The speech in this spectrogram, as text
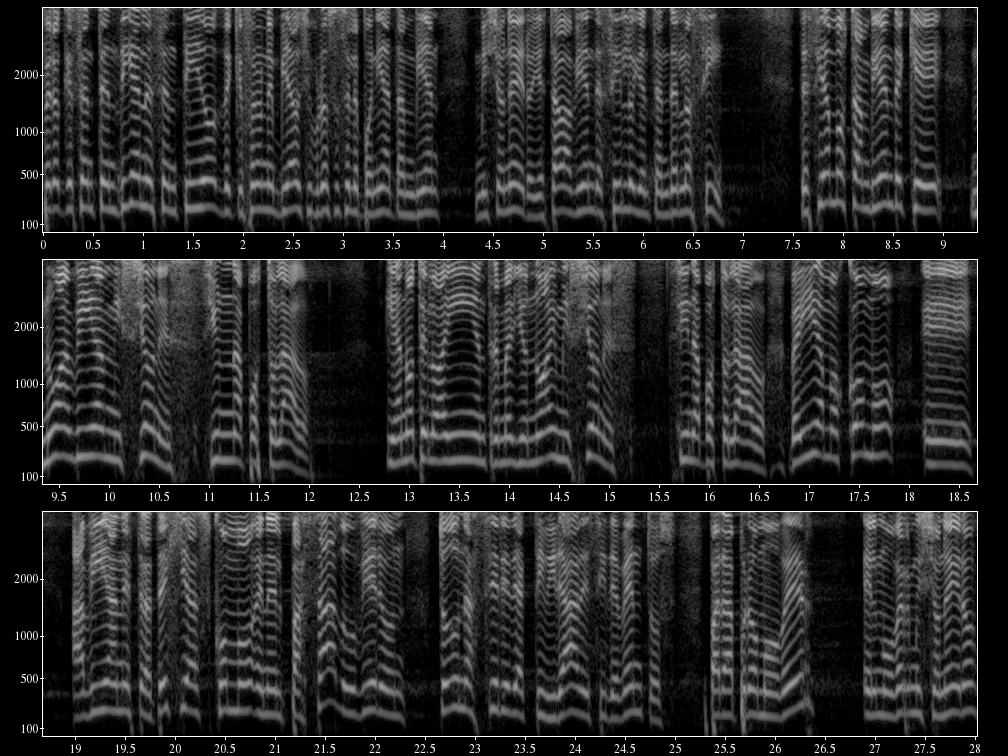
pero que se entendía en el sentido de que fueron enviados y por eso se le ponía también misionero, y estaba bien decirlo y entenderlo así. Decíamos también de que no había misiones sin un apostolado. Y anótelo ahí entre medio, no hay misiones sin apostolado. Veíamos cómo eh, habían estrategias, cómo en el pasado hubieron toda una serie de actividades y de eventos para promover el mover misionero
